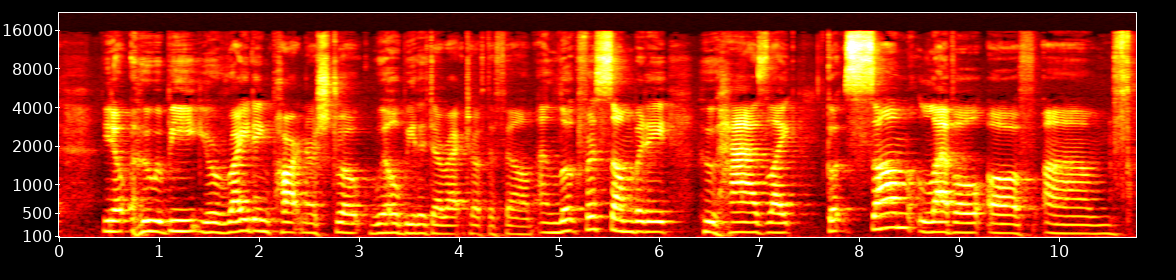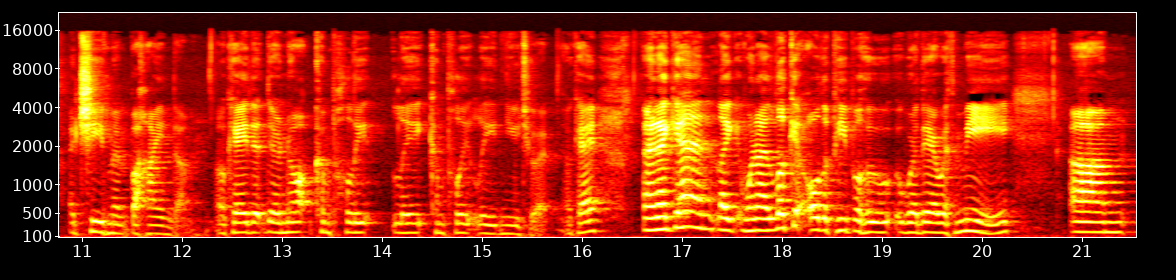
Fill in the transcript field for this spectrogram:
you know, who would be your writing partner stroke will be the director of the film. And look for somebody who has like got some level of um, achievement behind them. Okay, that they're not completely completely new to it. Okay, and again, like when I look at all the people who were there with me, um,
